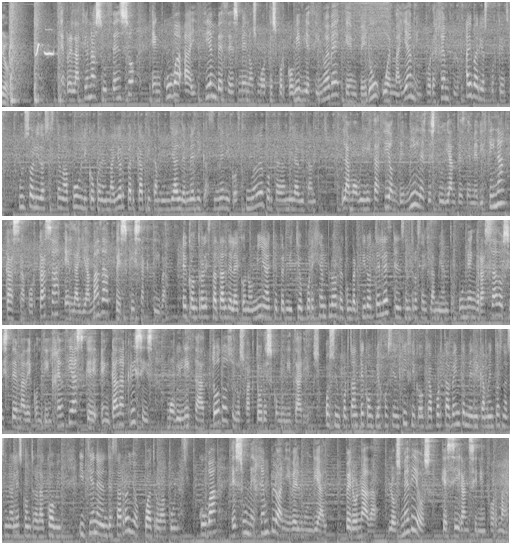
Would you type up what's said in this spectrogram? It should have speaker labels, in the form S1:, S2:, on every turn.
S1: población.
S2: En relación a su censo, en Cuba hay 100 veces menos muertes por COVID-19 que en Perú o en Miami, por ejemplo.
S3: Hay varios porqués. Un sólido sistema público con el mayor per cápita mundial de médicas y médicos, 9 por cada mil habitantes.
S2: La movilización de miles de estudiantes de medicina casa por casa en la llamada pesquisa activa.
S3: El control estatal de la economía que permitió, por ejemplo, reconvertir hoteles en centros de aislamiento.
S2: Un engrasado sistema de contingencias que, en cada crisis, moviliza a todos los factores comunitarios.
S3: O importante complejo científico que aporta 20 medicamentos nacionales contra la COVID y tiene en desarrollo cuatro vacunas.
S2: Cuba es un ejemplo a nivel mundial, pero nada, los medios que sigan sin informar.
